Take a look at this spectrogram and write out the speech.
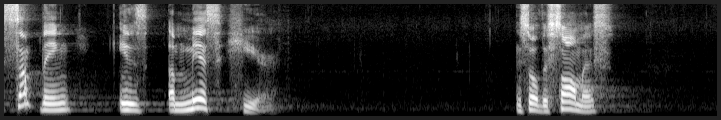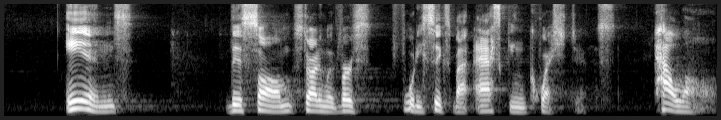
something is amiss here. And so the psalmist ends this psalm, starting with verse 46, by asking questions How long?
